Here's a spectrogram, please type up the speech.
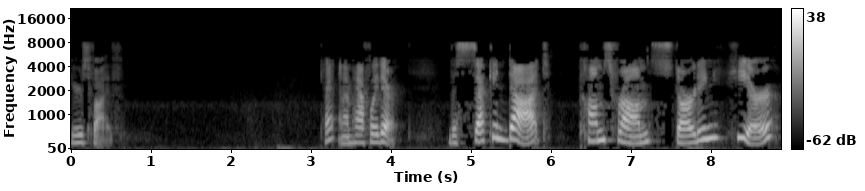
Here's 5. Okay, and I'm halfway there. The second dot comes from starting here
